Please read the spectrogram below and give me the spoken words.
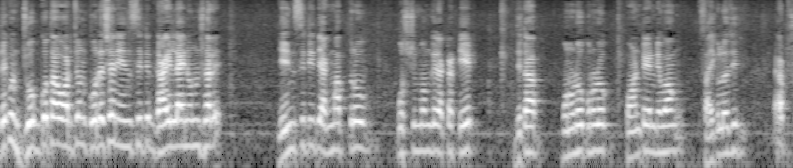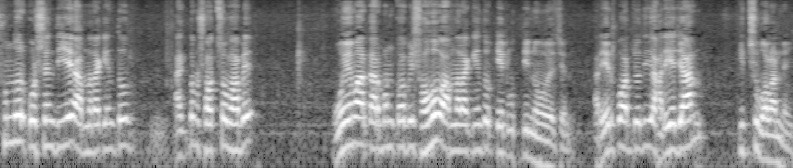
দেখুন, যোগ্যতা অর্জন করেছেন এনসিটির গাইডলাইন অনুসারে। এনসিটির একমাত্র পশ্চিমবঙ্গের একটা টেট, যেটা পনেরো পনেরো কন্টেন্ট এবং সাইকোলজির একটা সুন্দর কোশ্চেন দিয়ে আপনারা কিন্তু একদম স্বচ্ছভাবে ওএমআর কার্বন কপি সহ আপনারা কিন্তু টেট উত্তীর্ণ হয়েছেন। আর এরপর যদি হারিয়ে যান, কিচ্ছু বলার নেই।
